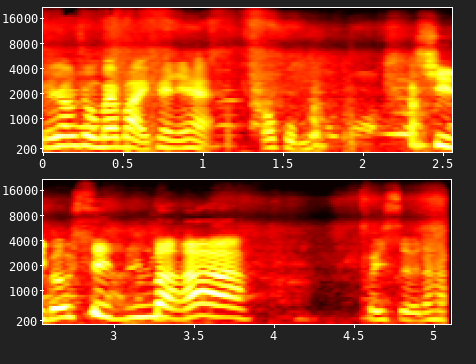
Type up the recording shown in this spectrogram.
เฮ้ยท่านผู้ชมบายบายแค่นี้ฮะเพราะผมฉีดวัคซีนมาไปซื้อนะคะ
